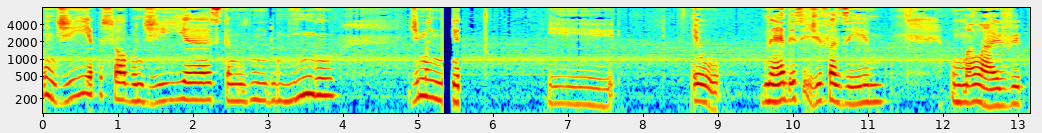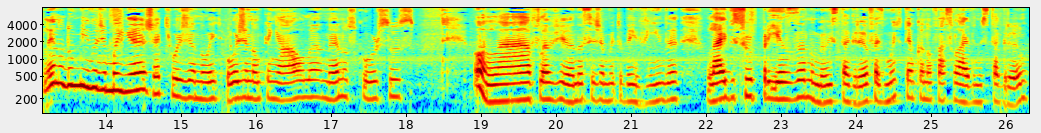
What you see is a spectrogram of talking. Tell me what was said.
Bom dia, pessoal. Bom dia. Estamos num domingo de manhã. E eu, né, decidi fazer uma live pleno domingo de manhã, já que hoje à noite, hoje não tem aula, né, nos cursos. Olá, Flaviana, seja muito bem-vinda. Live surpresa no meu Instagram. Faz muito tempo que eu não faço live no Instagram.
